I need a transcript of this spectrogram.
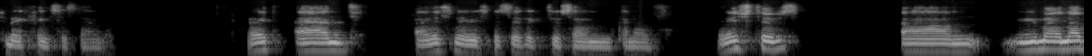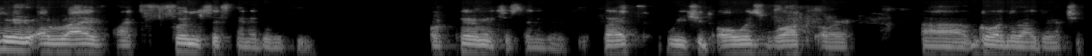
to make things sustainable, right? And and this may be specific to some kind of initiatives. Um, you may never arrive at full sustainability or permanent sustainability, but we should always walk or uh, go in the right direction.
